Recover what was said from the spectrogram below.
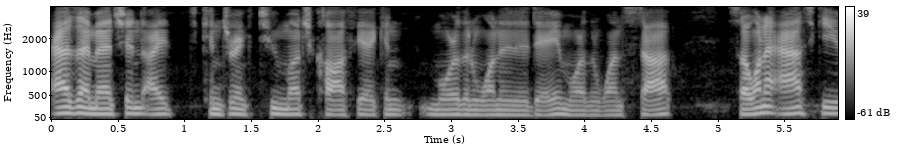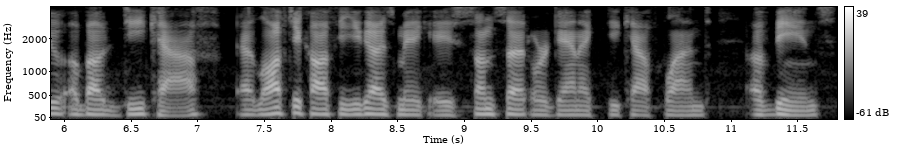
As I mentioned, I can drink too much coffee. I can more than one in a day, more than one stop. So I want to ask you about decaf. At Lofty Coffee, you guys make a sunset organic decaf blend of beans.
